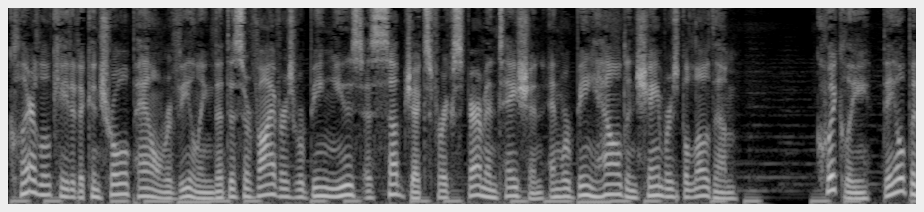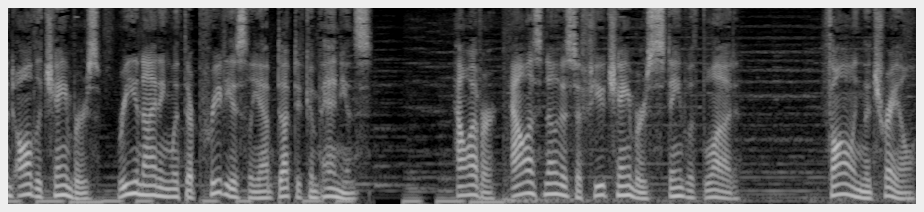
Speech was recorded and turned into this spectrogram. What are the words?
Claire located a control panel revealing that the survivors were being used as subjects for experimentation and were being held in chambers below them. Quickly, they opened all the chambers, reuniting with their previously abducted companions. However, Alice noticed a few chambers stained with blood. Following the trail,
